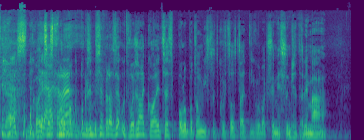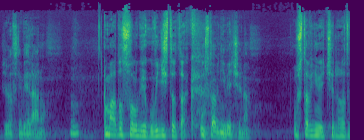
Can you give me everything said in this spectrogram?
Krásný. Koalice spolu, pokud, by se v Praze utvořila koalice spolu po tom výsledku v ostatních volbách, si myslím, že tady má, že vlastně vyhráno. Hm. A má to svou logiku, vidíš to tak? Ústavní většina. Ústavní většina. No, to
